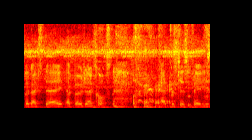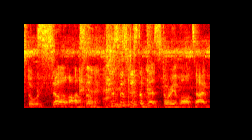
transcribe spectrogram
the next day at Bojangles at participating stores. So awesome. this is just the best story of all time.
